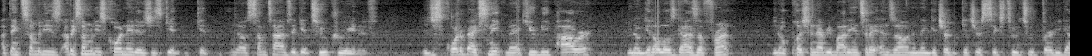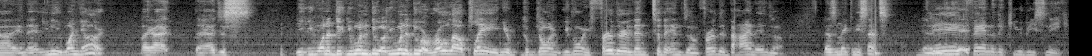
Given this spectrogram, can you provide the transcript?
I think some of these I think some of these coordinators just get get you know sometimes they get too creative. It's just quarterback sneak, man. QB power. You know, get all those guys up front. You know, pushing everybody into the end zone, and then get your get your 6'2", 230 guy, and then you need one yard. Like I, I just you, you want to do you want to do a, you want to do a rollout play and you're going you're going further than to the end zone, further behind the end zone. Doesn't make any sense. You know, Big you, fan of the QB sneak.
